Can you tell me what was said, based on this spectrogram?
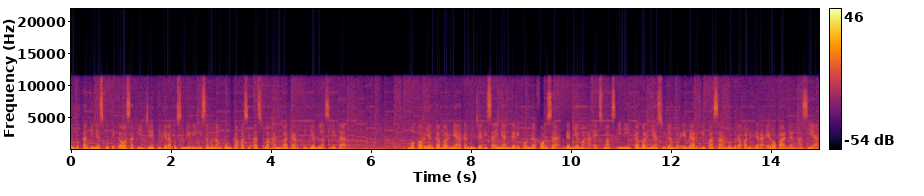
Untuk tangkinya skutik Kawasaki J300 sendiri bisa menampung kapasitas bahan bakar 13 liter. Motor yang kabarnya akan menjadi saingan dari Honda Forza dan Yamaha X-Max ini kabarnya sudah beredar di pasar beberapa negara Eropa dan Asia.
